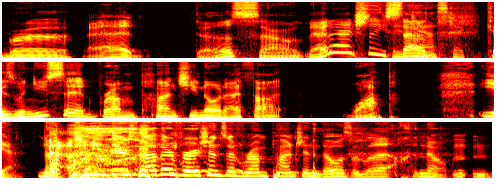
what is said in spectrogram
Bruh. That does sound. That actually sounds. Because when you said rum punch, you know what I thought? Wop. Yeah. No, I mean, there's other versions of rum punch, and those, ugh, no, mm-mm.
